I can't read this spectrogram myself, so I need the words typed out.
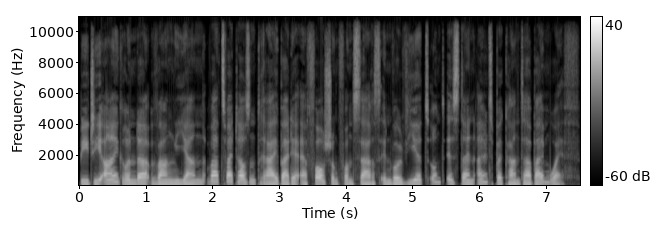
BGI-Gründer Wang Yan war 2003 bei der Erforschung von SARS involviert und ist ein Altbekannter beim WEF.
